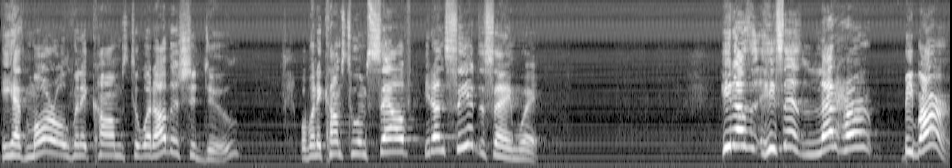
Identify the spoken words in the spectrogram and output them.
he? He has morals when it comes to what others should do, but when it comes to himself, he doesn't see it the same way. He doesn't, he says, let her be burned.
